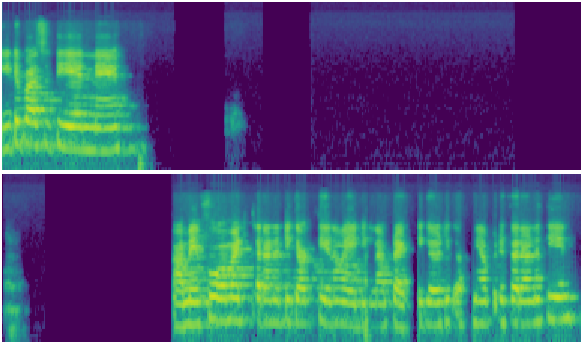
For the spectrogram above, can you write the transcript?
ඊට පස්සේ තියෙන්නේ මේ ෆෝමැට් කරන ටිකක් තියෙනවා ඒ ටික නම් ප්‍රැක්ටිකල් ටිකක් නේ අපිට කරන්න තියෙන්නේ.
